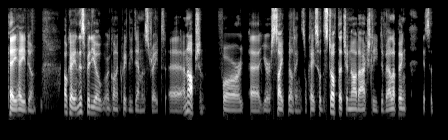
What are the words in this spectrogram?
Hey, how you doing? Okay, in this video, we're going to quickly demonstrate uh, an option for uh, your site buildings. Okay, so the stuff that you're not actually developing, it's the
